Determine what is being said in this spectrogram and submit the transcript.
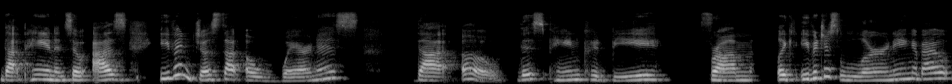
that pain. And so as even just that awareness that oh this pain could be from like even just learning about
